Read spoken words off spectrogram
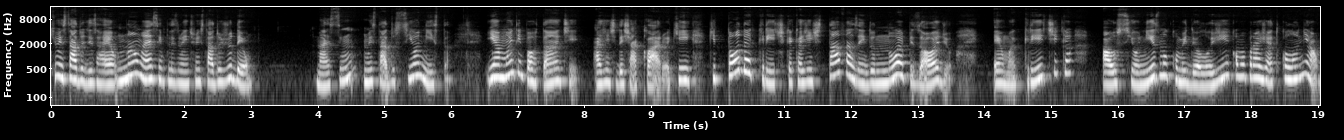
que o Estado de Israel não é simplesmente um Estado judeu, mas sim um Estado sionista. E é muito importante a gente deixar claro aqui que toda crítica que a gente está fazendo no episódio é uma crítica ao sionismo como ideologia e como projeto colonial.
